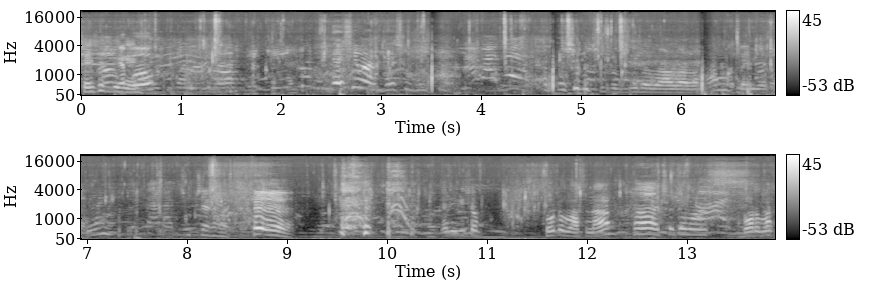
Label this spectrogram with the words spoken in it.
শেষের দিকে। দেশি মাছ দেশি। সব ছোট হ্যাঁ। ছোট মাছ বড় মাছ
